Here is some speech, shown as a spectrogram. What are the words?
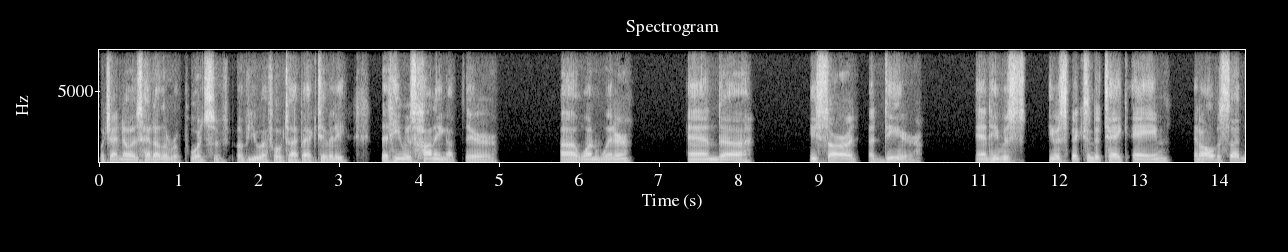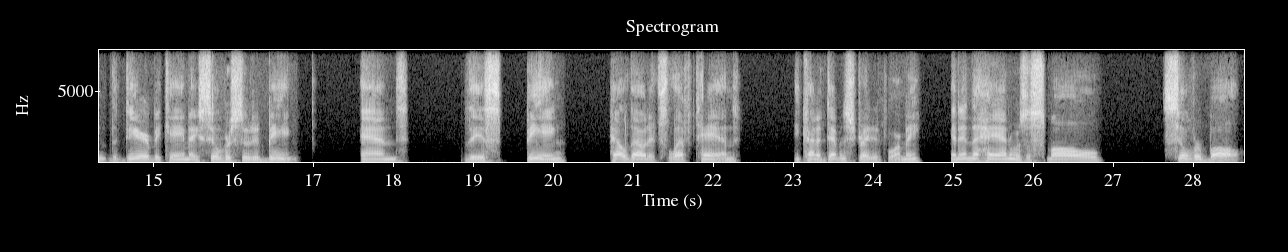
which I know has had other reports of, of UFO type activity, that he was hunting up there uh, one winter. And uh, he saw a, a deer and he was he was fixing to take aim. And all of a sudden the deer became a silver suited being. And this being held out its left hand. He kind of demonstrated for me. And in the hand was a small silver ball.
